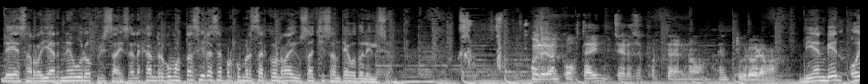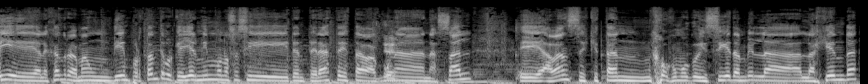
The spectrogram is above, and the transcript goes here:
de desarrollar NeuroPrecise. Alejandro, ¿cómo estás? Y gracias por conversar con Radio Sachi Santiago Televisión. Hola Iván, ¿cómo estáis? Muchas gracias por tenernos en tu programa. Bien, bien. Oye, Alejandro, además un día importante porque ayer mismo, no sé si te enteraste de esta vacuna nasal, eh, avances que están, como coincide también la, agenda,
